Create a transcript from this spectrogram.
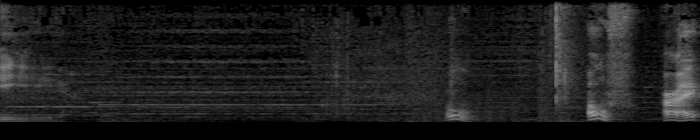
Yee. Oh. Oof. All right.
